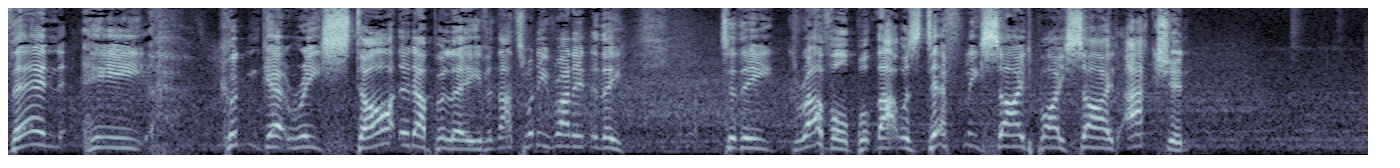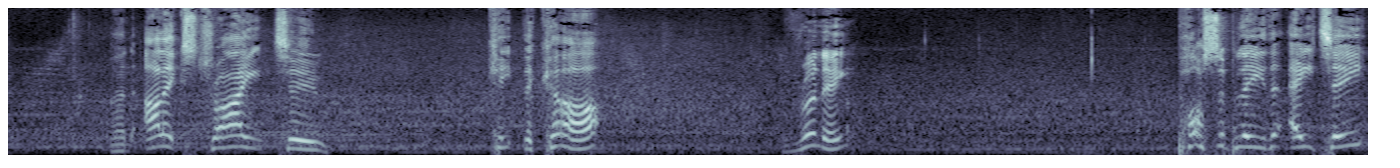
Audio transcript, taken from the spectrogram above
then he couldn't get restarted, I believe, and that's when he ran into the to the gravel. But that was definitely side by side action. And Alex trying to keep the car running. Possibly the 18.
